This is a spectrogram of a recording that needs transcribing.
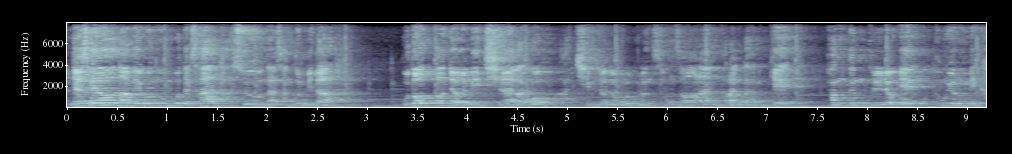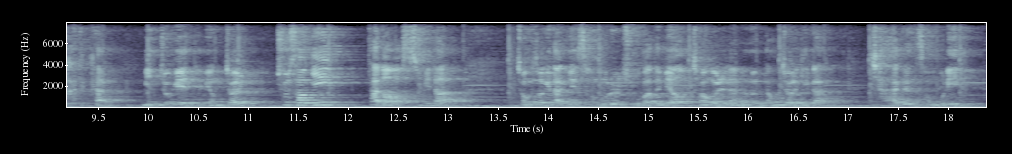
안녕하세요. 남해군 홍보대사 가수 나상도입니다. 무더웠던 여름이 지나가고 아침 저녁으로 부는 선선한 바람과 함께 황금 들녘의 풍요로움이 가득한 민족의 대명절 추석이 다가왔습니다. 정성이 담긴 선물을 주고받으며 정을 나누는 명절 기간 작은 선물이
